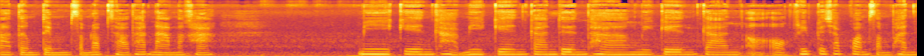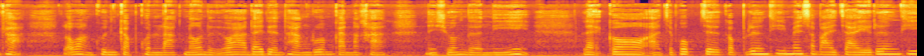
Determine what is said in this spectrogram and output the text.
มาเติมเต็มสำหรับชาวธาตุน้ำนะคะ มีเกณฑ์ค่ะ มีเกณฑ์การเดินทาง มีเกณฑ์การอออกทริปกระชับความสัมพันธ์ค่ะ ระหว่างคุณกับคนรักเนาะหรือว่าได้เดินทางร่วมกันนะคะ ในช่วงเดือนนี้ และก็อาจจะพบเจอกับเรื่องที่ไม่สบายใจเรื่องที่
